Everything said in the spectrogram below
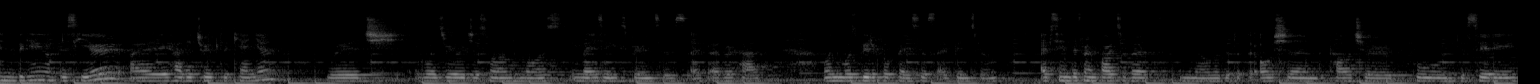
In the beginning of this year, I had a trip to Kenya, which was really just one of the most amazing experiences I've ever had. One of the most beautiful places I've been to. I've seen different parts of it, you know, a little bit of the ocean, the culture, the food, the city,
